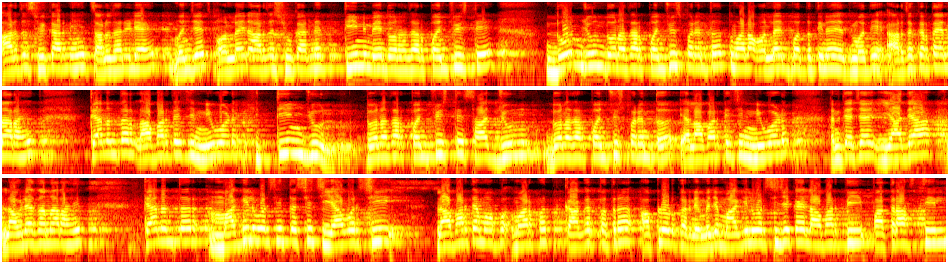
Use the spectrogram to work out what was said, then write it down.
अर्ज स्वीकारणे हे चालू झालेले आहेत. म्हणजेच ऑनलाईन अर्ज स्वीकारणे तीन मे दोन हजार पंचवीस पंचवीस ते दोन जून दोन हजार पंचवीसपर्यंत तुम्हाला ऑनलाईन पद्धतीने मध्ये अर्ज करता येणार आहेत. त्यानंतर लाभार्थ्याची निवड ही तीन जून दोन हजार पंचवीस ते सात जून दोन हजार पंचवीसपर्यंत या लाभार्थ्याची निवड आणि त्याच्या याद्या लावल्या जाणार आहेत. त्यानंतर मागील वर्षी तसेच यावर्षी लाभार्थ्या माप- मार्फत कागदपत्र अपलोड करणे म्हणजे मागील वर्षी जे काही लाभार्थी पात्र असतील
